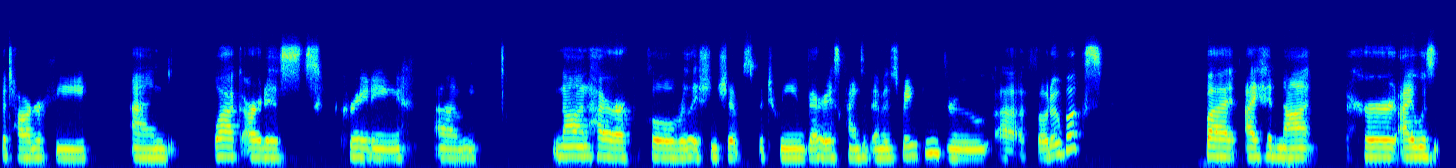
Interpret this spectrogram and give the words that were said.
photography and Black artists creating um, non-hierarchical relationships between various kinds of image making through uh, photo books but I had not heard, I was,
